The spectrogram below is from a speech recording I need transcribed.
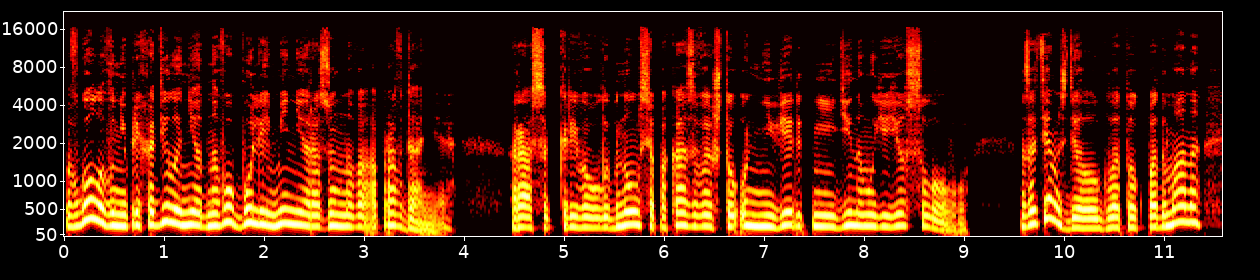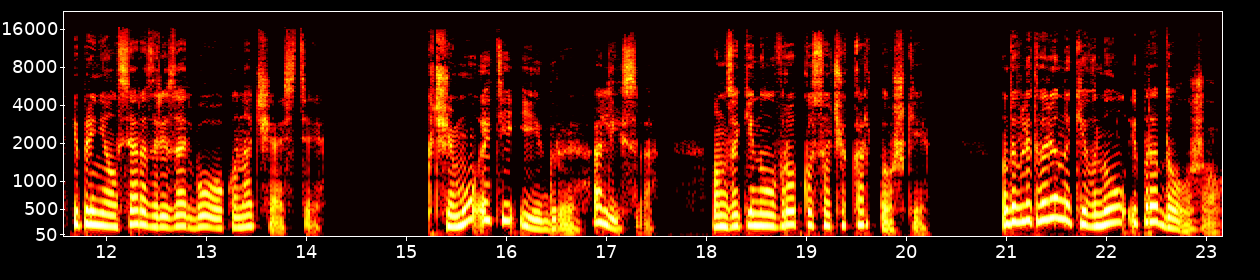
В голову не приходило ни одного более-менее разумного оправдания. Расок криво улыбнулся, показывая, что он не верит ни единому ее слову. Затем сделал глоток подмана и принялся разрезать Бооку на части. «К чему эти игры, Алиса?» Он закинул в рот кусочек картошки. Удовлетворенно кивнул и продолжил.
